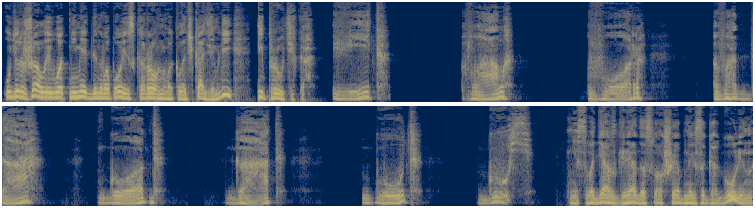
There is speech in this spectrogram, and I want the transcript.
удержало его от немедленного поиска ровного клочка земли и прутика. «Вид, вал, вор, вода, год, гад, гуд, гусь». Не сводя взгляда с волшебных загогулин,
